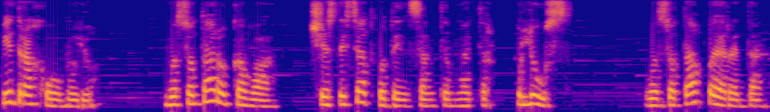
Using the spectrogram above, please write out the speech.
Підраховую. Висота рукава 61 см плюс висота переда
